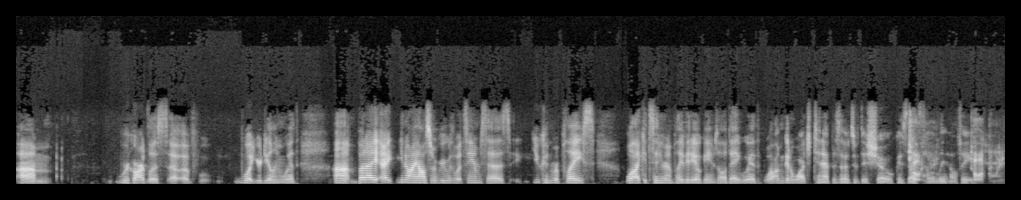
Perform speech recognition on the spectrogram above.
um, regardless of, of what you're dealing with. Uh, but I, I, you know, I also agree with what Sam says. You can replace. Well, I could sit here and play video games all day with. Well, I'm going to watch ten episodes of this show because that's Totally. totally healthy. Totally.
